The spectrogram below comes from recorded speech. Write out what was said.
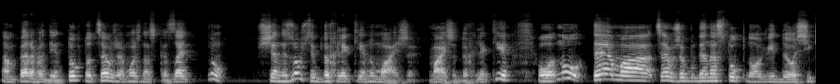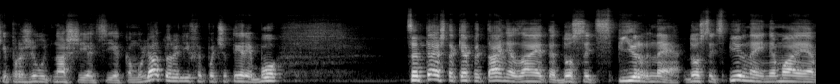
ампер годин. Тобто це вже можна сказати, ну. Ще не зовсім дохляки, ну майже майже дохляки. О, ну, тема, це вже буде наступного відео, скільки проживуть наші ці акумулятори ліфи по 4, бо це теж таке питання, знаєте, досить спірне. Досить спірне і немає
